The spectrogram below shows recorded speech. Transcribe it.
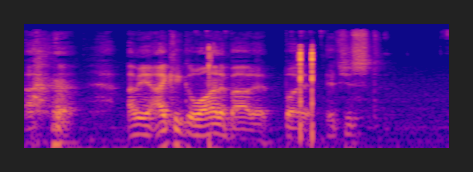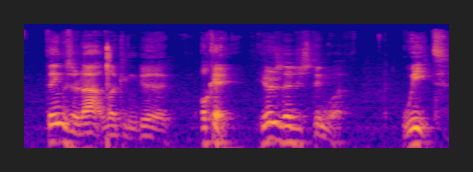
I mean, I could go on about it, but it's just, things are not looking good. Okay, here's an interesting one wheat.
